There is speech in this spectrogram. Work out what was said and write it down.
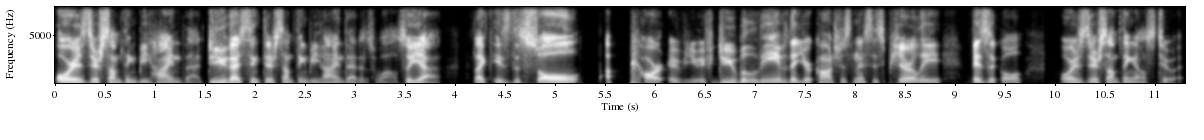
or is there something behind that? Do you guys think there's something behind that as well? So yeah, like is the soul a part of you? If do you believe that your consciousness is purely physical, or is there something else to it?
